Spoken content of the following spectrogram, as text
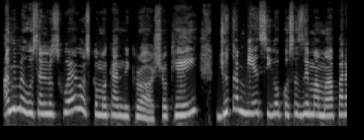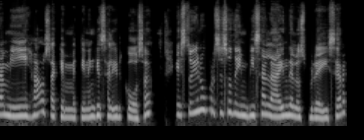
a mí me gustan los juegos como Candy Crush, ¿ok? Yo también sigo cosas de mamá para mi hija, o sea que me tienen que salir cosas. Estoy en un proceso de Invisalign de los Bracer.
